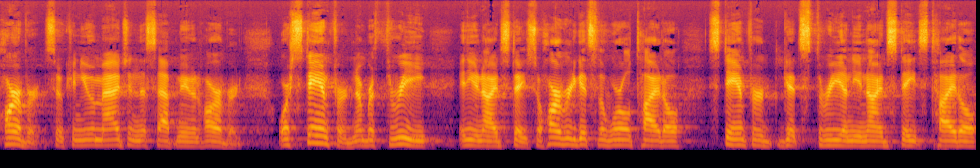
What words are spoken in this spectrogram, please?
Harvard. So can you imagine this happening in Harvard? Or Stanford, number three in the United States. So Harvard gets the world title, Stanford gets three on the United States title.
